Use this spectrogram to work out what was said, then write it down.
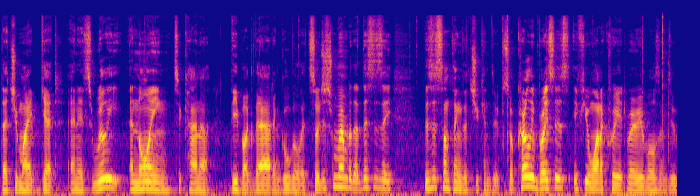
that you might get. And it's really annoying to kind of debug that and Google it. So just remember that this is a this is something that you can do. So curly braces if you want to create variables and do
